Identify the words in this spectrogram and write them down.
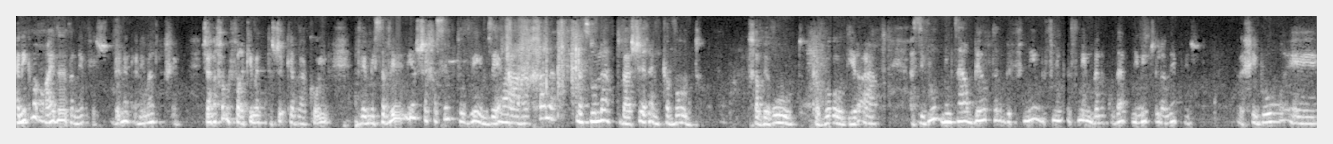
אני כבר רואה את זה בנפש, באמת, אני אומרת לכם. שאנחנו מפרקים את השקר והכל, ומסביב יש יחסים טובים, זה הערכה לזולת באשר אין כבוד, חברות, כבוד, יראה. הזיווג נמצא הרבה יותר בפנים, בפנים, בפנים, בנקודה הפנימית של הנפש, וחיבור אה,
